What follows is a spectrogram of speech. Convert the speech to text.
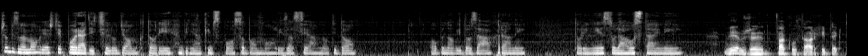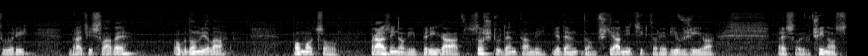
čo by sme mohli ešte poradiť ľuďom, ktorí by nejakým spôsobom mohli zasiahnuť do obnovy, do záchrany, ktorí nie sú ľahostajní? Viem, že Fakulta architektúry v Bratislave obnovila pomocou prázdninových brigád so študentami, jeden dom v Šťavnici, ktoré využíva pre svoju činnosť.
